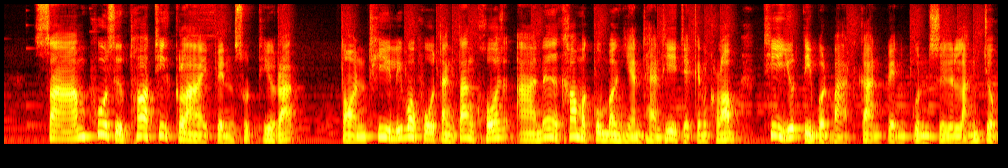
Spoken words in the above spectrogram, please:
3. ผู้สืบทอดที่กลายเป็นสุดที่รัก ตอนที่ลิเวอร์พูลแต่งตั้งโค้ชอาร์เนอร์เข้ามากุมบังเหียนแทนที่เจเกนครอปที่ยุติบทบาทการเป็นกุนซือหลังจบ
